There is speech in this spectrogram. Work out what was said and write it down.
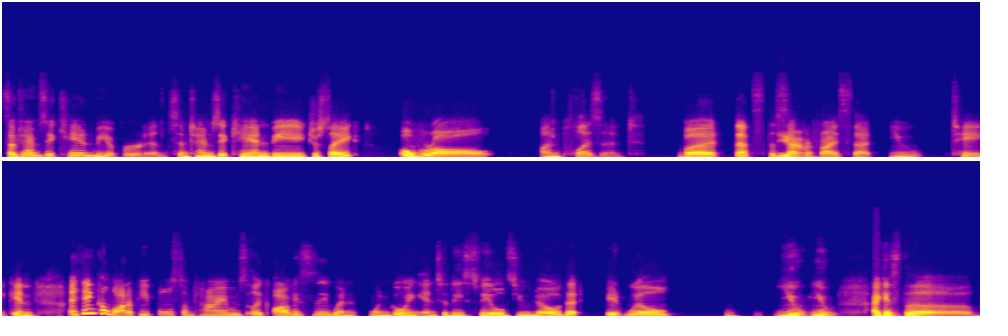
sometimes it can be a burden. Sometimes it can be just like overall unpleasant. But that's the Yeah. sacrifice that you take. And I think a lot of people sometimes, like obviously when when going into these fields, you know that it will you you I guess the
